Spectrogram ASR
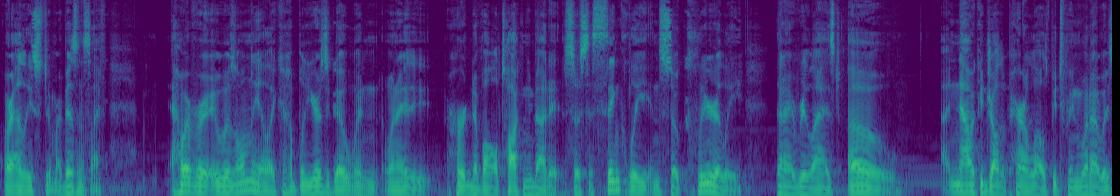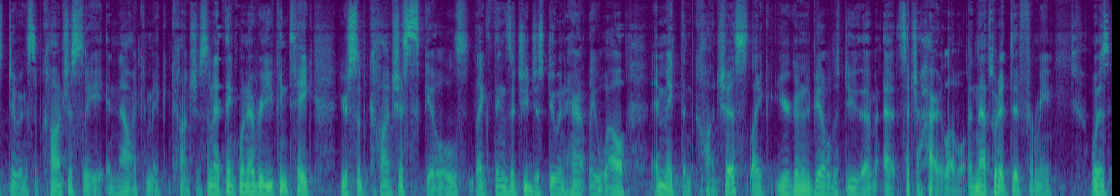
or at least through my business life. However, it was only like a couple years ago when when I heard Naval talking about it so succinctly and so clearly that I realized, oh, Uh, now I could draw the parallels between what I was doing subconsciously and now I can make it conscious. And I think whenever you can take your subconscious skills, like things that you just do inherently well, and make them conscious, like you're going to be able to do them at such a higher level. And that's what it did for me. Was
